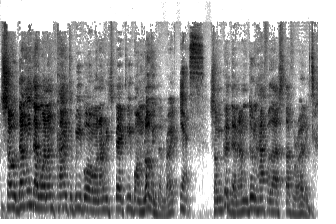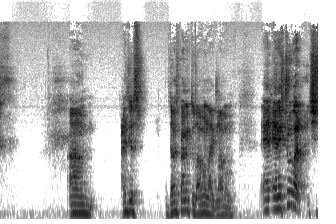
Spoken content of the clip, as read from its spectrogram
so that means that when I'm kind to people and when I respect people, I'm loving them, right? Yes. So I'm good then. I'm doing half of that stuff already. Um, I just don't expect me to love them like love them, and, and it's true. What she,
